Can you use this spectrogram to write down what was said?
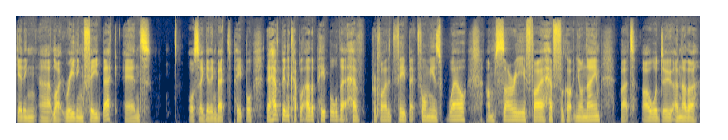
getting uh, like reading feedback and also getting back to people. There have been a couple of other people that have provided feedback for me as well. I'm sorry if I have forgotten your name, but I will do another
